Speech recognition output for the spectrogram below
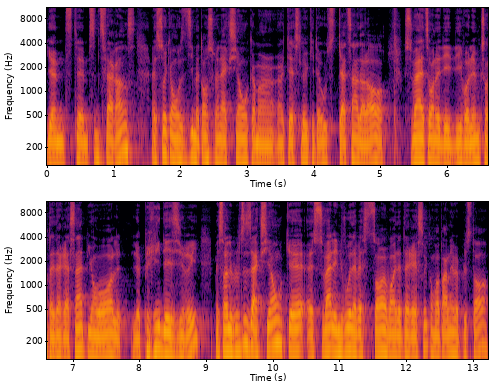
il y a une petite, petite différence. Euh, c'est sûr qu'on se dit, mettons, sur une action comme un, Tesla qui est au-dessus de 400 souvent, on a des, volumes qui sont intéressants, puis on va avoir le, prix désiré. Mais sur les plus petites actions, que euh, souvent les nouveaux investisseurs vont être intéressés, qu'on va parler un peu plus tard,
